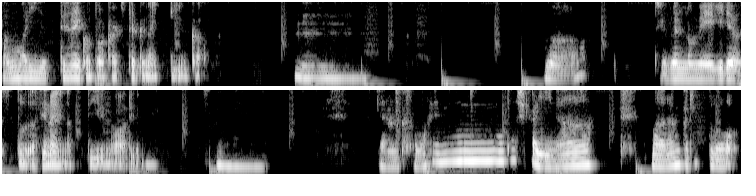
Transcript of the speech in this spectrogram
あんまり言ってないことは書きたくないっていうか、うーん。まあ、自分の名義ではちょっと出せないなっていうのはあるよね。そうね。いや、なんかその辺も確かにな。まあなんかちょっと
